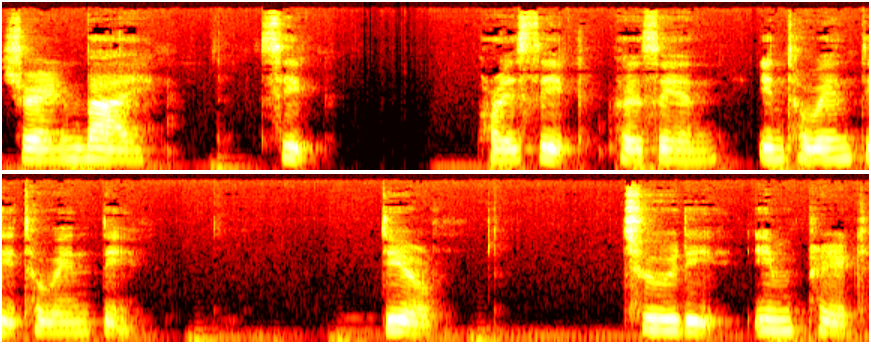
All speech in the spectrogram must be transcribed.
shrank by 6.6% in 2020 due to the impact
